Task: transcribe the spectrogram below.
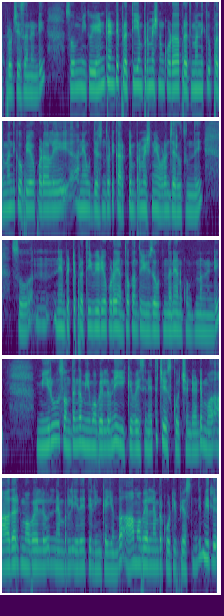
అప్లోడ్ చేశానండి. సో మీకు ఏంటంటే ప్రతి ఇన్ఫర్మేషన్ కూడా ప్రతి మందికి పది మందికి ఉపయోగపడాలి అనే ఉద్దేశంతో కరెక్ట్ ఇన్ఫర్మేషన్ ఇవ్వడం జరుగుతుంది. సో నేను పెట్టే ప్రతి వీడియో కూడా ఎంతో కొంత యూజ్ అవుతుందని అనుకుంటున్నానండి. మీరు సొంతంగా మీ మొబైల్లోనే ఈ కేవైసీని అయితే చేసుకోవచ్చండి. అంటే ఆధార్కి మొబైల్ నెంబర్ ఏదైతే లింక్ అయ్యిందో ఆ మొబైల్ నెంబర్కి ఓటీపీ వస్తుంది. మీరు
